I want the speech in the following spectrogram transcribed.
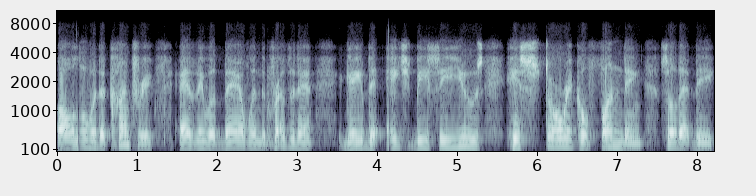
all over the country as they were there when the president gave the HBCUs historical funding so that the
